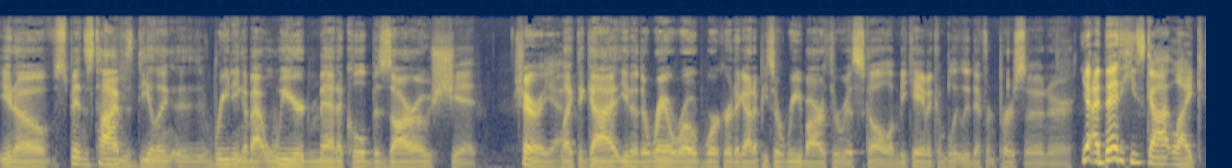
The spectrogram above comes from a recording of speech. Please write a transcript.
you know spends times dealing reading about weird medical bizarro shit. Sure, yeah. Like the guy, you know, the railroad worker that got a piece of rebar through his skull and became a completely different person, or Yeah, I bet he's got like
